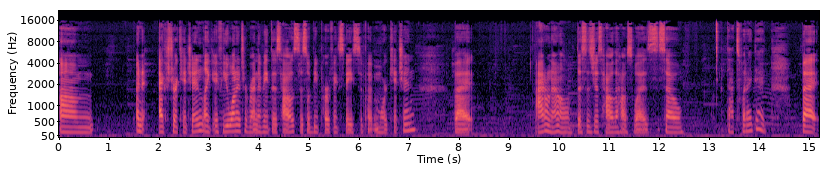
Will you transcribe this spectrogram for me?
um, an extra kitchen. Like if you wanted to renovate this house, this would be perfect space to put more kitchen. But I don't know. This is just how the house was. So that's what I did. But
